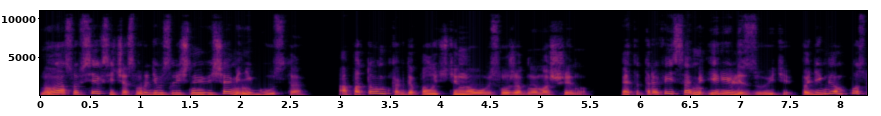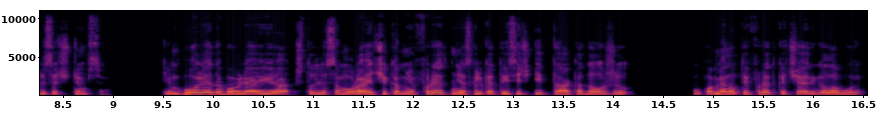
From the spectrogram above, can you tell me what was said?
но у нас у всех сейчас вроде бы с личными вещами не густо. А потом, когда получите новую служебную машину, этот трофей сами и реализуете. По деньгам после сочтемся. Тем более, добавляю я, что для самурайчика мне Фред несколько тысяч и так одолжил. Упомянутый Фред качает головой.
